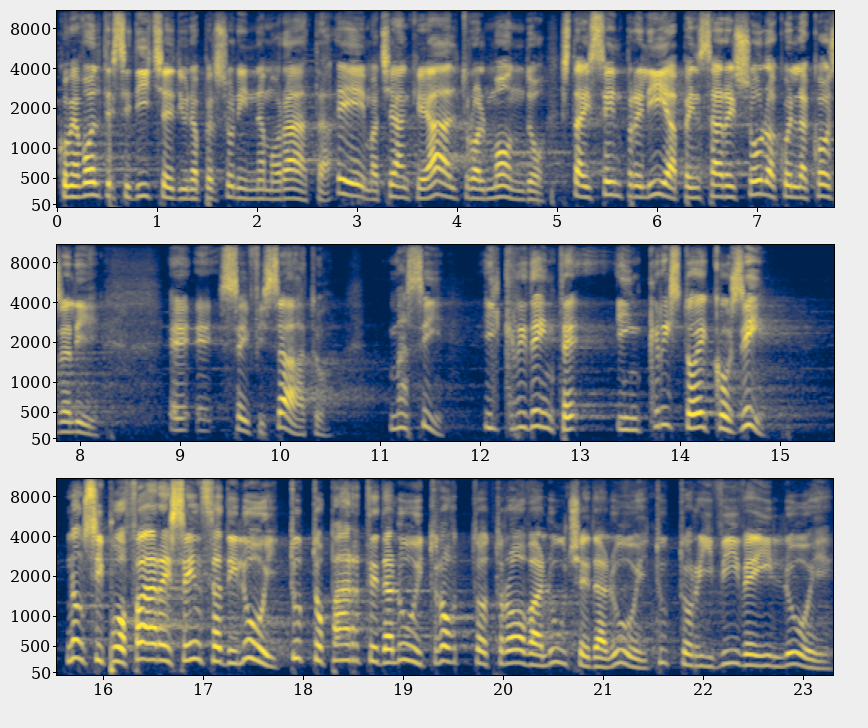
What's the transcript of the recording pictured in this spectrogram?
Come a volte si dice di una persona innamorata, eh, ma c'è anche altro al mondo, stai sempre lì a pensare solo a quella cosa lì. E, e sei fissato. Ma sì, il credente in Cristo è così. Non si può fare senza di Lui, tutto parte da Lui, tutto trova luce da Lui, tutto rivive in Lui.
